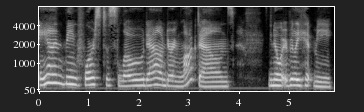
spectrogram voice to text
and being forced to slow down during lockdowns, you know, it really hit me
